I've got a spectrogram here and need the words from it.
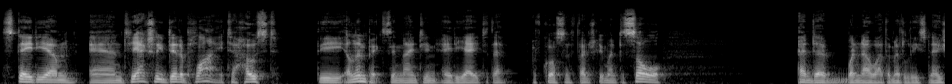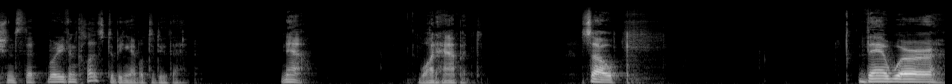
stadium, and he actually did apply to host the Olympics in 1988. That, of course, eventually went to Seoul. And there were no other Middle East nations that were even close to being able to do that. Now, what happened? So, there were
